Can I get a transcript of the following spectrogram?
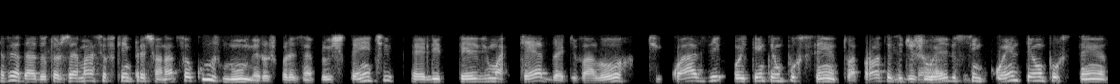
É verdade, doutor José Márcio, eu fiquei impressionado foi com os números, por exemplo, o estente ele teve uma queda de valor de quase 81%, a prótese de joelho 51%,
